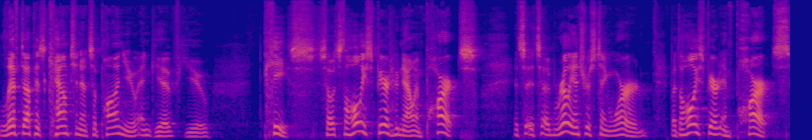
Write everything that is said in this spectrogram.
lift up his countenance upon you and give you peace. So it's the Holy Spirit who now imparts. It's, it's a really interesting word, but the Holy Spirit imparts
